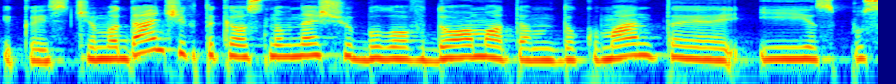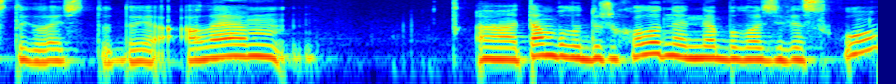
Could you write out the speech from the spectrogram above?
якийсь чемоданчик, таке основне, що було вдома, там документи, і спустилась туди. Але там було дуже холодно, не було зв'язку,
